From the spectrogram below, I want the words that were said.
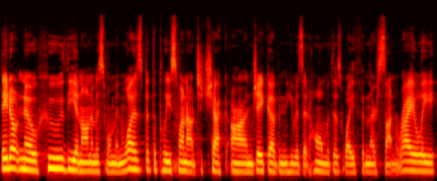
They don't know who the anonymous woman was, but the police went out to check on Jacob and he was at home with his wife and their son Riley.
